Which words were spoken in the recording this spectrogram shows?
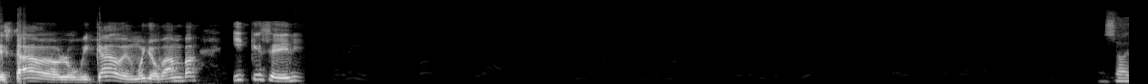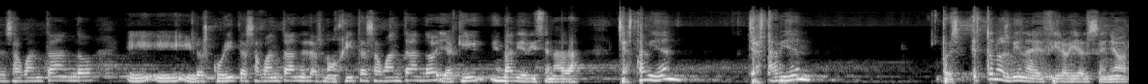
está ubicado en Moyobamba y que se dedica aguantando y, los curitas aguantando y las monjitas aguantando y aquí nadie dice nada. Ya está bien, ya está bien. Pues esto nos viene a decir hoy el Señor.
